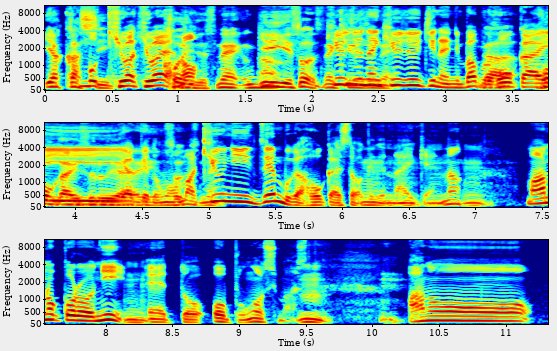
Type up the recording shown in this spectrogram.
やかしもうキワキワやの？恋ですね。ギリギリそうですね。90年91年。にバブル崩崩壊する壊ややけども、まあ、急に全部が崩壊したわけじゃないけんな、まあ、あの頃に、えー、とオープンをしました、あのー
